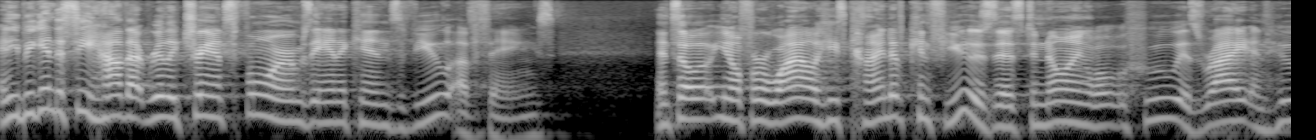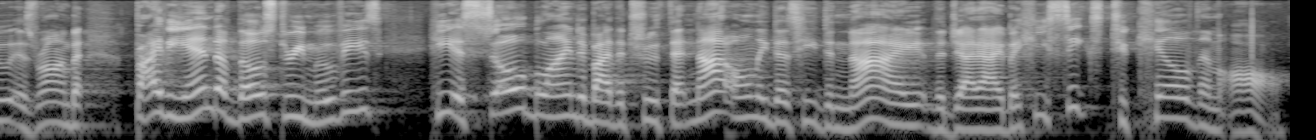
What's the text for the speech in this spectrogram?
And you begin to see how that really transforms Anakin's view of things. And so, you know, for a while, he's kind of confused as to knowing well, who is right and who is wrong. But by the end of those three movies, he is so blinded by the truth that not only does he deny the Jedi, but he seeks to kill them all.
